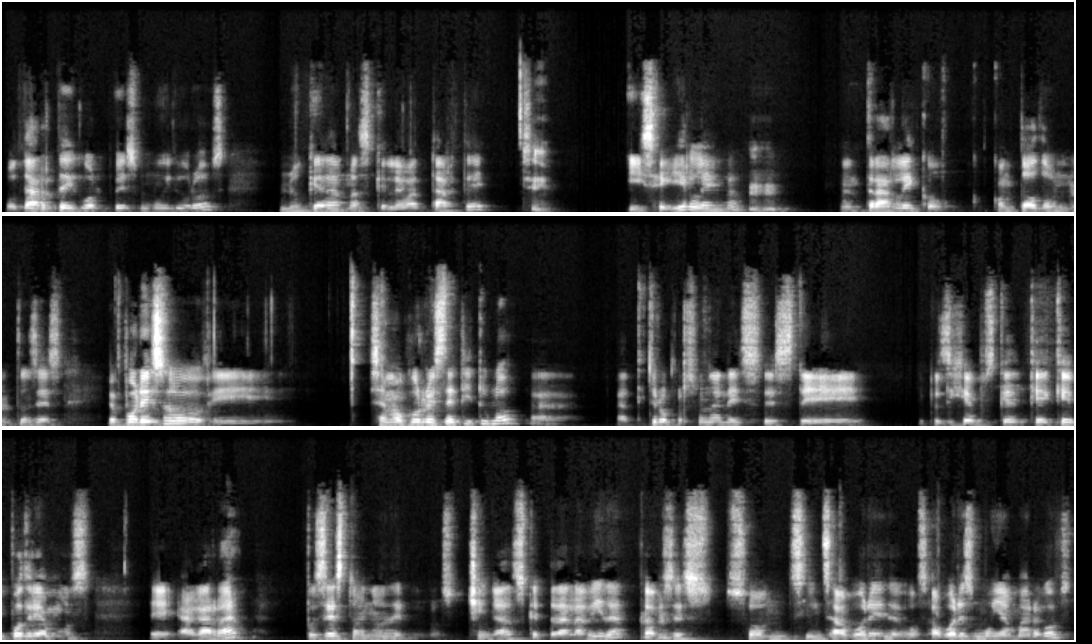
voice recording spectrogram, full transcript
o darte golpes muy duros, no queda más que levantarte sí y seguirle, ¿no? Entrarle con, todo, ¿no? Entonces, por eso eh, se me ocurrió este título, a, título personal es, este, pues dije, pues, ¿qué, qué, podríamos eh, agarrar? Pues esto, ¿no? De los chingados que te da la vida, que a veces son sin sabores o sabores muy amargos,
